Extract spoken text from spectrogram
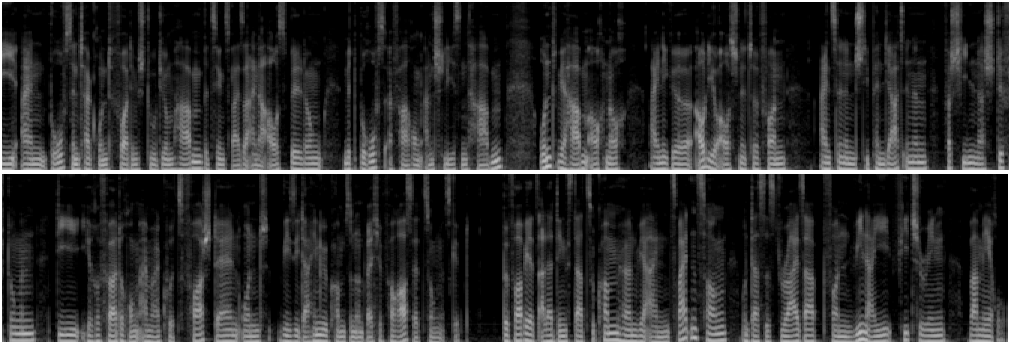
die einen Berufshintergrund vor dem Studium haben, beziehungsweise eine Ausbildung mit Berufserfahrung anschließend haben. Und wir haben auch noch einige Audioausschnitte von einzelnen StipendiatInnen verschiedener Stiftungen, die ihre Förderung einmal kurz vorstellen und wie sie da hingekommen sind und welche Voraussetzungen es gibt. Bevor wir jetzt allerdings dazu kommen, hören wir einen zweiten Song und das ist Rise Up von Vinay featuring Vamero.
